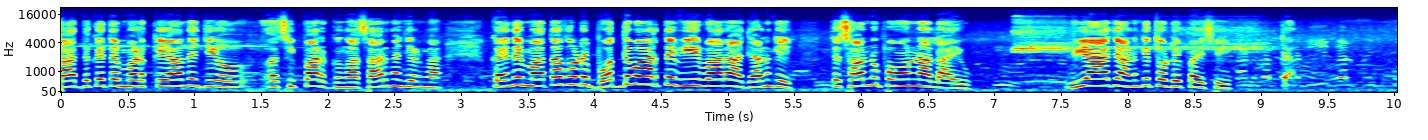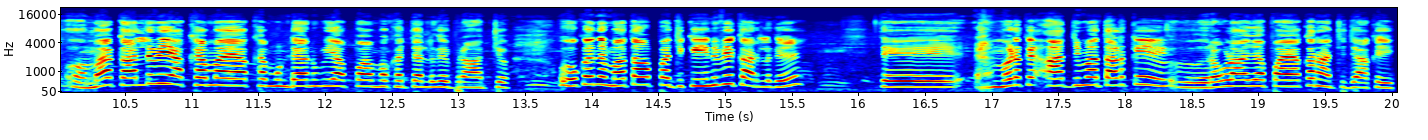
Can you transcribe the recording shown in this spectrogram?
ਸੱਦ ਕੇ ਤੇ ਮੁੜ ਕੇ ਆਂਦੇ ਜੀ ਉਹ ਅਸੀਂ ਭਰ ਗਈਆਂ ਸਾਰੀਆਂ ਜਣੀਆਂ ਕਹਿੰਦੇ ਮਾਤਾ ਤੁਹਾਡੇ ਬੁੱਧਵਾਰ ਤੇ ਵੀਰਵਾਰ ਆ ਜਾਣਗੇ ਤੇ ਸਾਨੂੰ ਫੋਨ ਨਾ ਲਾਇਓ ਵੀ ਆ ਜਾਣਗੇ ਤੁਹਾਡੇ ਪੈਸੇ। ਤਾਂ- ਉਹ ਮੈਂ ਕੱਲ ਵੀ ਆਖਿਆ, ਮੈਂ ਆਖਿਆ ਮੁੰਡਿਆਂ ਨੂੰ ਵੀ ਆਪਾਂ ਮੈਂ ਚੱਲ ਗਏ ਬ੍ਰਾਂਚ ਚ। ਉਹ ਕਹਿੰਦੇ ਮੈਂ ਤਾਂ ਆਪਾਂ ਯਕੀਨ ਵੀ ਕਰ ਲਗੇ। ਤੇ ਮੁੜ ਕੇ ਅੱਜ ਮੈਂ ਤੜਕੇ ਰੌਲਾ ਜਿਹਾ ਪਾਇਆ ਘਰਾਂ ਚ ਜਾ ਕੇ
